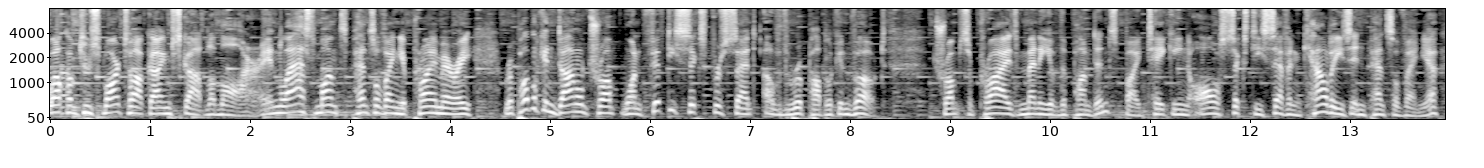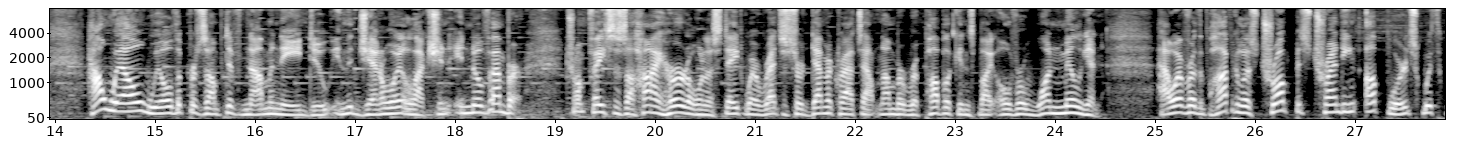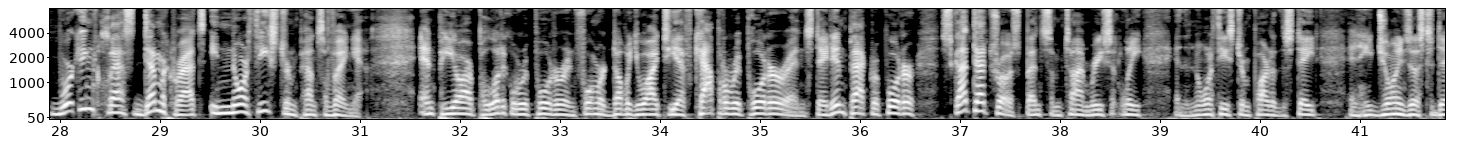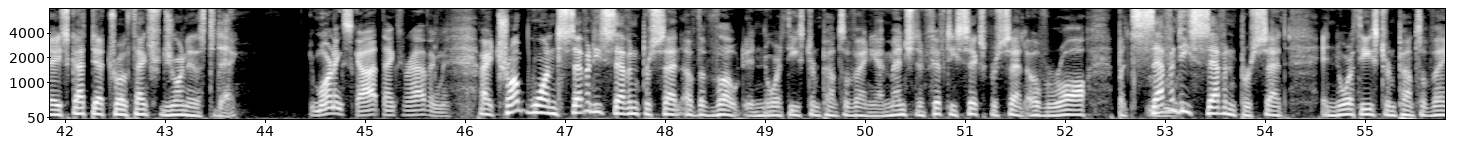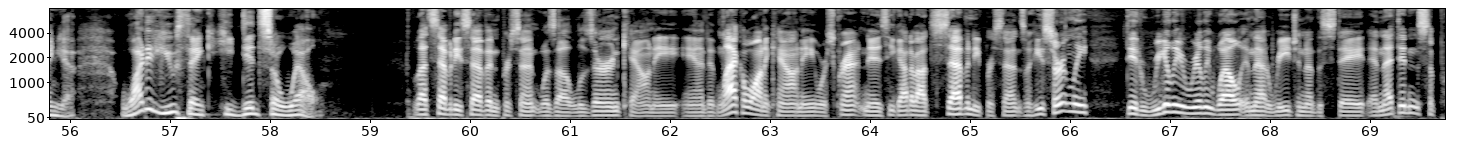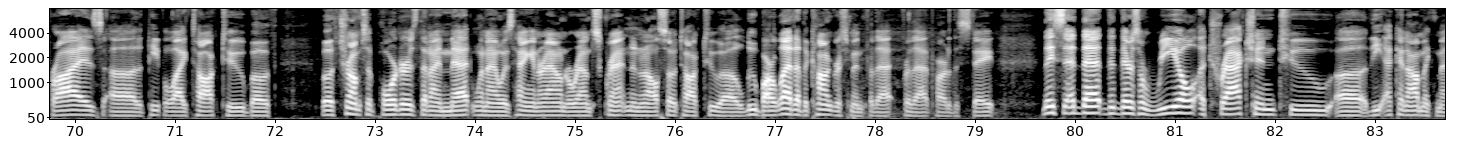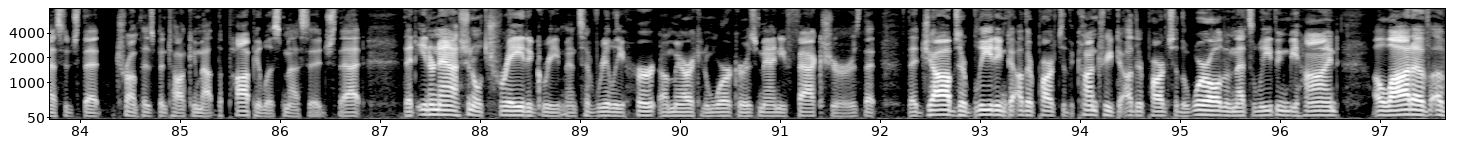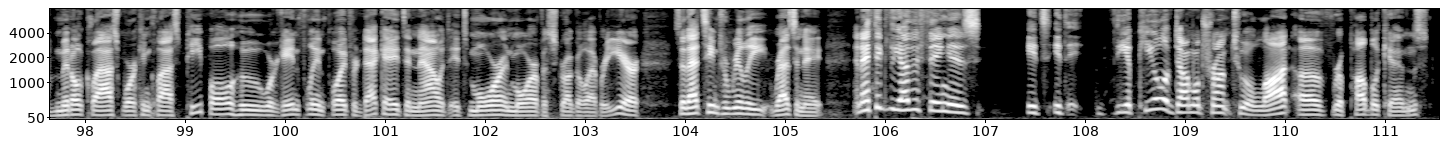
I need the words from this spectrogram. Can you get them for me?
Welcome to Smart Talk. I'm Scott Lamar. In last month's Pennsylvania primary, Republican Donald Trump won 56% of the Republican vote. Trump surprised many of the pundits by taking all 67 counties in Pennsylvania. How well will the presumptive nominee do in the general election in November? Trump faces a high hurdle in a state where registered Democrats outnumber Republicans by over 1 million. However, the populist Trump is trending upwards with working class Democrats in northeastern Pennsylvania. NPR political reporter and former WITF Capitol reporter and state impact reporter Scott Detrow spent some time recently in the northeastern part of the state, and he joins us today. Scott Detrow, thanks for joining us today. Good morning, Scott. Thanks for having me. All right, Trump won 77% of the vote in northeastern Pennsylvania. I mentioned 56% overall, but 77% mm-hmm. in northeastern Pennsylvania. Why do you think he did so well? Well, that 77% was uh, Luzerne County, and in Lackawanna County, where Scranton is, he got about 70%. So he certainly did really, really well in that region of the state, and that didn't surprise uh, the people I talked to, both both Trump supporters that I met when I was hanging around around Scranton, and also talked to uh, Lou Barletta, the congressman for that for that part of the state. They said that, that there's a real attraction to uh, the economic message that Trump has been talking about, the populist message that that international trade agreements have really hurt American workers, manufacturers, that, that jobs are bleeding to other parts of the country, to other parts of the world, and that's leaving behind a lot of, of middle class, working class people who were gainfully employed for decades, and now it's more and more of a struggle every year. So that seemed to really resonate. And I think the other thing is it's it, it, the appeal of Donald Trump to a lot of Republicans,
